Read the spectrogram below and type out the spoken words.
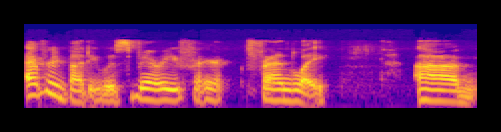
everybody was very fr- friendly. Um,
